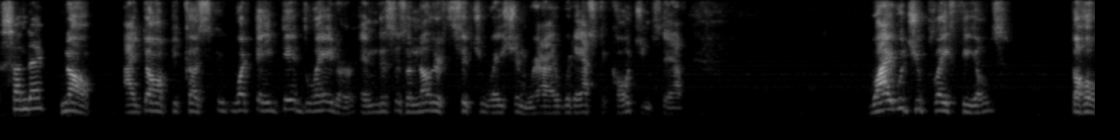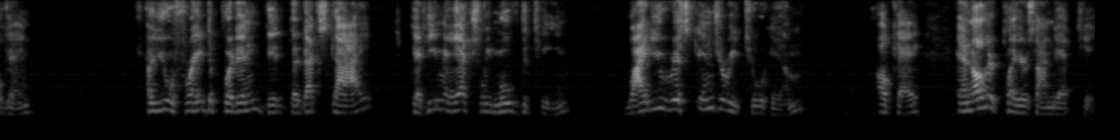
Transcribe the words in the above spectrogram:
Sunday? No, I don't because what they did later, and this is another situation where I would ask the coaching staff why would you play Fields the whole game? Are you afraid to put in the, the next guy that he may actually move the team? Why do you risk injury to him? Okay. And other players on that team.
